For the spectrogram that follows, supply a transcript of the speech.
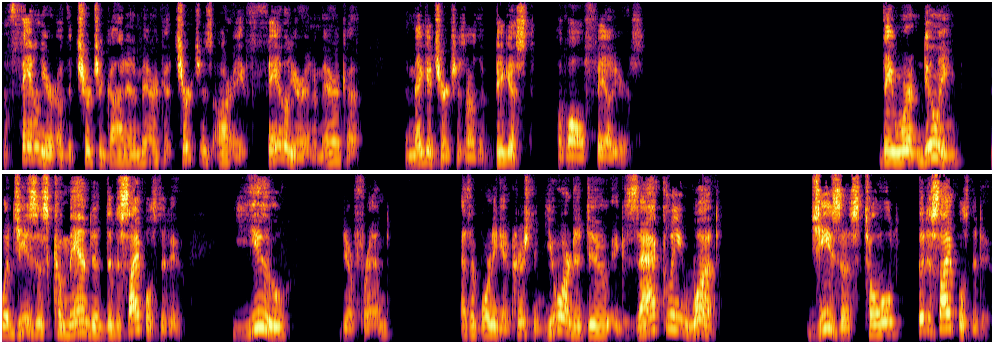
the failure of the Church of God in America. Churches are a failure in America. The megachurches are the biggest of all failures. They weren't doing what Jesus commanded the disciples to do. You, dear friend, as a born again Christian, you are to do exactly what Jesus told the disciples to do.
